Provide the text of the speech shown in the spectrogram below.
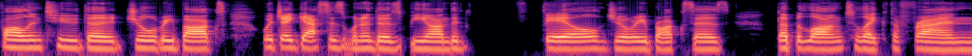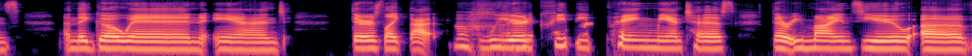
fall into the jewelry box which i guess is one of those beyond the veil jewelry boxes that belong to like the friends and they go in and there's like that Ugh, weird hate- creepy praying mantis that reminds you of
